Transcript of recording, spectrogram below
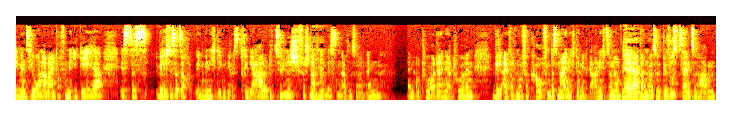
Dimension, aber einfach von der Idee her ist das, will ich das jetzt auch irgendwie nicht irgendwie als trivial oder zynisch verstanden mhm. wissen, also so ein, ein ein Autor oder eine Autorin will einfach nur verkaufen, das meine ich damit gar nicht, sondern ja, ja. einfach nur so ein Bewusstsein zu haben,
